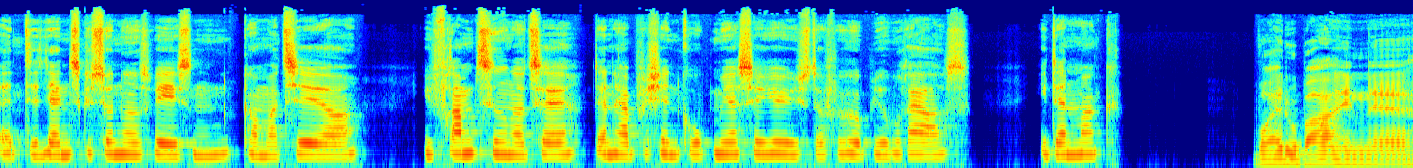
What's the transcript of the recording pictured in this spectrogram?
at det danske sundhedsvæsen kommer til at i fremtiden at tage den her patientgruppe mere seriøst og forhåbentlig operere os i Danmark. Hvor er du bare en, uh,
